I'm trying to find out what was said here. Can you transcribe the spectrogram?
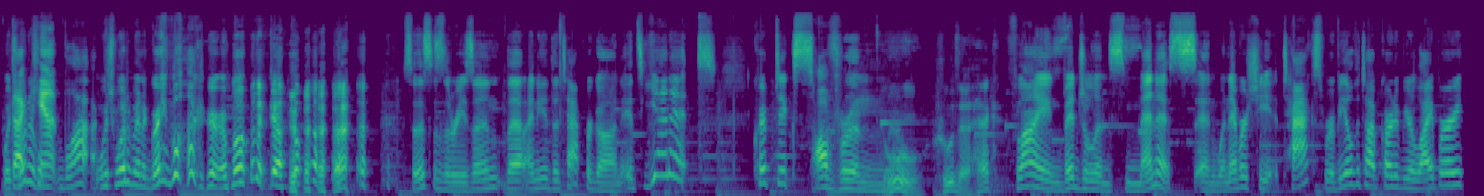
which That can't block. which would have been a great blocker a moment ago. so this is the reason that I need the Tapragon. It's Yennet, Cryptic Sovereign. Ooh, who the heck? Flying, Vigilance, Menace, and whenever she attacks, reveal the top card of your library.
